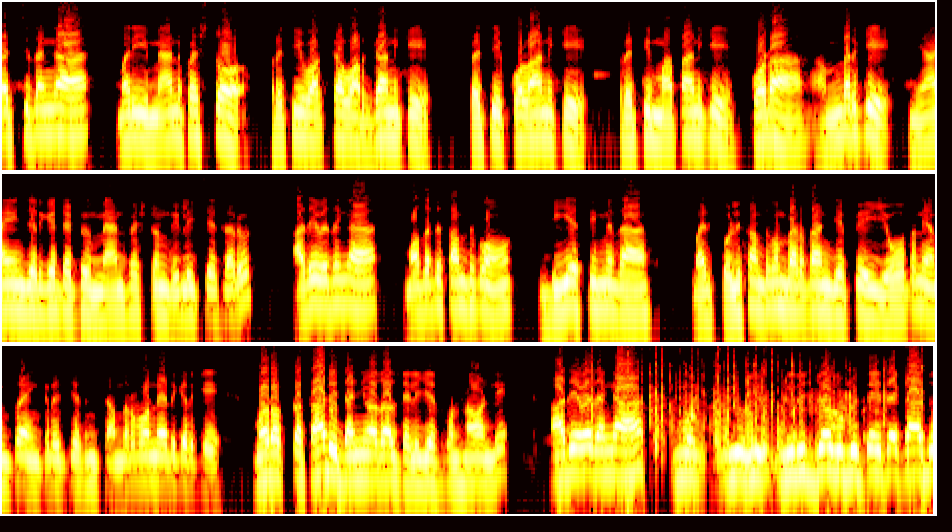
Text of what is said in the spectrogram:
ఖచ్చితంగా మరి ఈ మేనిఫెస్టో ప్రతి ఒక్క వర్గానికి ప్రతి కులానికి ప్రతి మతానికి కూడా అందరికీ న్యాయం జరిగేటట్టు మేనిఫెస్టోని రిలీజ్ చేశారు. అదేవిధంగా మొదటి సంతకం డిఎస్సి మీద మరి తొలి సంతకం పెడతా అని చెప్పి యువతను ఎంతో ఎంకరేజ్ చేసిన చంద్రబాబు నాయుడు గారికి మరొక్కసారి ధన్యవాదాలు తెలియజేసుకుంటున్నామండి. అదేవిధంగా నిరుద్యోగ వృత్తి అయితే కాదు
